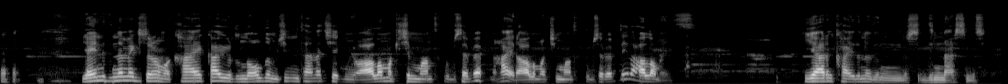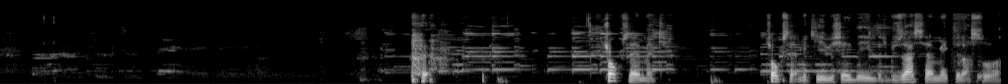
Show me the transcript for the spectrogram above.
Yayını dinlemek istiyorum ama KYK yurdunda olduğum için internet çekmiyor. Ağlamak için mantıklı bir sebep mi? Hayır ağlamak için mantıklı bir sebep değil. Ağlamayın. Yarın kaydını dinlersiniz. Çok sevmek. Çok sevmek iyi bir şey değildir. Güzel sevmektir asıl olan.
